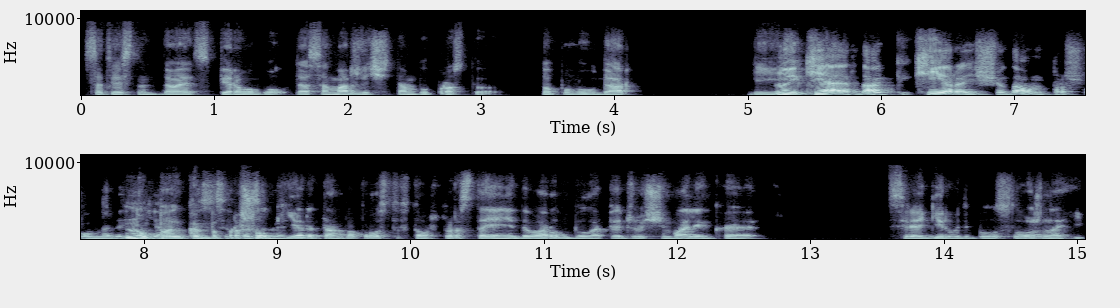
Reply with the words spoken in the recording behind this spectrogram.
Соответственно, давай с первого гола. Да, Самаржич там был просто топовый удар. И... Ну и Кьяр, да? Кьера еще, да, он прошел на. Ну, по, как бы прошел Кьера, там вопрос в том, что расстояние до ворот было, опять же, очень маленькое, среагировать было сложно, и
